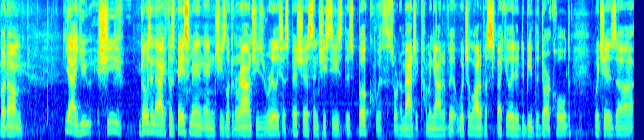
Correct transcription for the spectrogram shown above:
But um, yeah, you she goes into Agatha's basement and she's looking around. She's really suspicious, and she sees this book with sort of magic coming out of it, which a lot of us speculated to be the Darkhold, which is uh,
